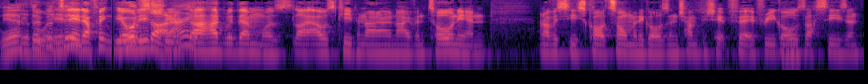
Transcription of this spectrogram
Yeah, the they're other good week. They team. did. I think the only issue alright. that I had with them was like I was keeping an eye on Ivan Toney and and obviously he scored so many goals in Championship, 33 goals last season.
